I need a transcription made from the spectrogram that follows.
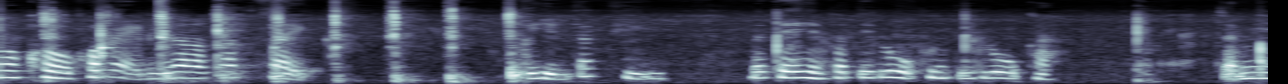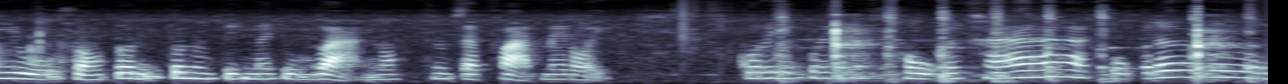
พอโขลกเขาแหลกนี้เราก็ใส่เห็นจักทีไม่เคยเห็นเขาติดลูกเพิ่งติดลูกค่ะ จะมีอยู่สองต้นต้นหนึ่งเป็นมะยมหวานเนาะถึงจะฝาดไม่ร่อยกรีกรีโขลกเลยค่ะโขลกไปเลย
